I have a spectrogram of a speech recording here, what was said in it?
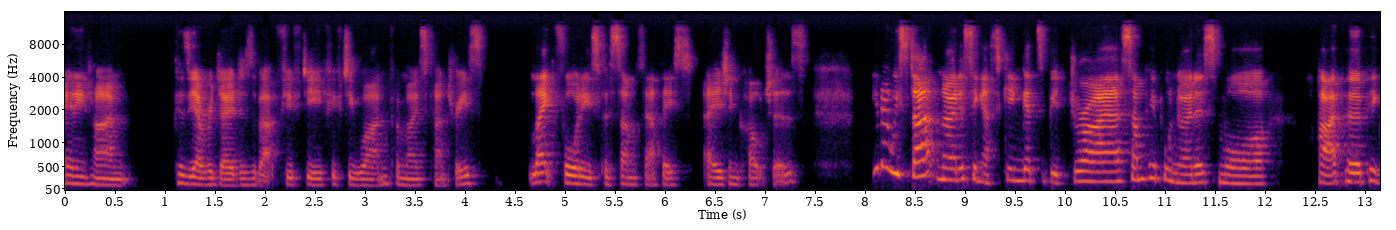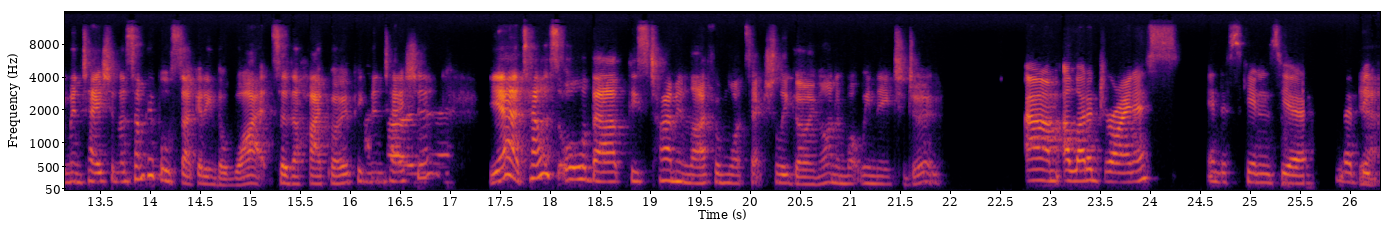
anytime because the average age is about 50 51 for most countries late 40s for some southeast asian cultures. You know we start noticing our skin gets a bit drier. Some people notice more hyperpigmentation and some people start getting the white so the hypopigmentation. Yeah. Tell us all about this time in life and what's actually going on and what we need to do. Um a lot of dryness in the skins yeah the big Yeah.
